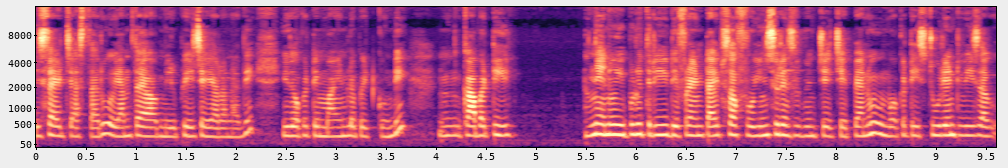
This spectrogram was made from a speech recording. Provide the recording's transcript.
డిసైడ్ చేస్తారు ఎంత మీరు పే చేయాలన్నది. ఇది ఒకటి మైండ్లో పెట్టుకోండి. కాబట్టి నేను ఇప్పుడు three different types of insurance గురించి చెప్పాను. ఒకటి స్టూడెంట్ వీసా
